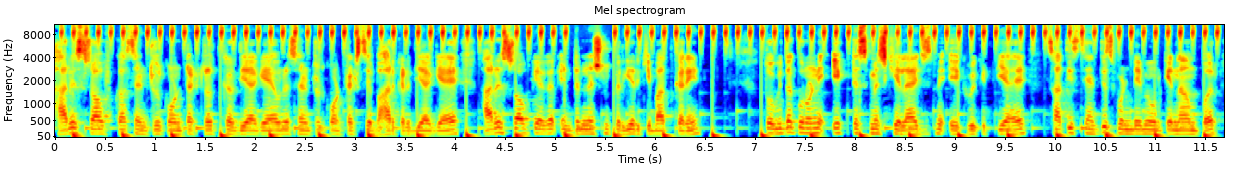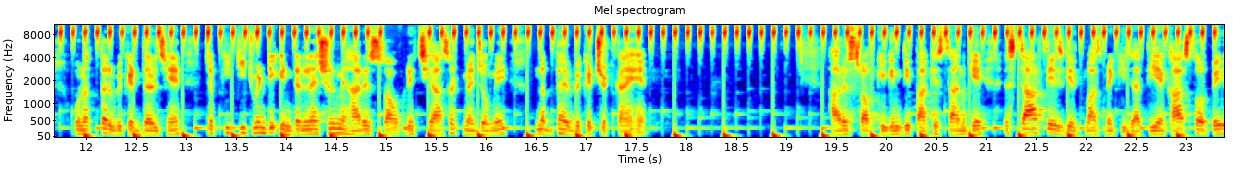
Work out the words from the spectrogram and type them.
हारिस राव का सेंट्रल कॉन्ट्रैक्ट रद्द कर दिया गया है, उन्हें सेंट्रल कॉन्ट्रैक्ट से बाहर कर दिया गया है। हारिस राव के अगर इंटरनेशनल करियर की बात करें तो अभी तक उन्होंने एक टेस्ट मैच खेला है, जिसमें एक विकेट लिया है। साथ ही सैंतीस वनडे में उनके नाम पर उनहत्तर विकेट दर्ज हैं, जबकि टी ट्वेंटी इंटरनेशनल में हारिस राव ने छियासठ मैचों में नब्बे विकेट चटकाए हैं। हारिस राव की गिनती पाकिस्तान के स्टार तेज गेंदबाज में की जाती है। खासतौर पे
